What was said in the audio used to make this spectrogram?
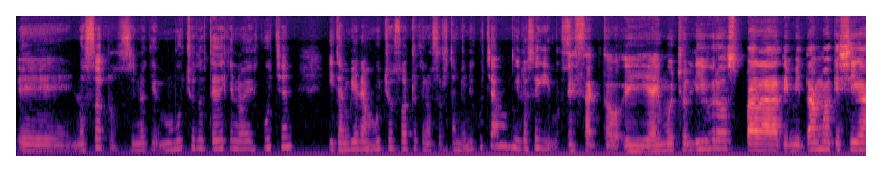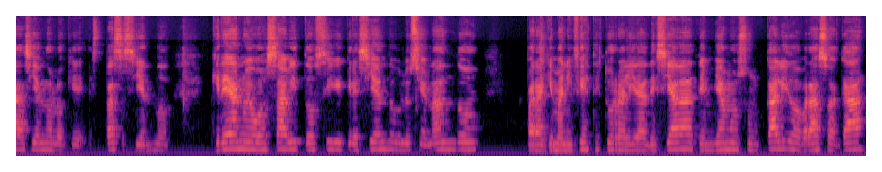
eh, nosotros, sino que muchos de ustedes que nos escuchan y también a muchos otros que nosotros también escuchamos y lo seguimos. Exacto, y hay muchos libros para, te invitamos a que sigas haciendo lo que estás haciendo, crea nuevos hábitos, sigue creciendo, evolucionando, para que manifiestes tu realidad deseada. Te enviamos un cálido abrazo acá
